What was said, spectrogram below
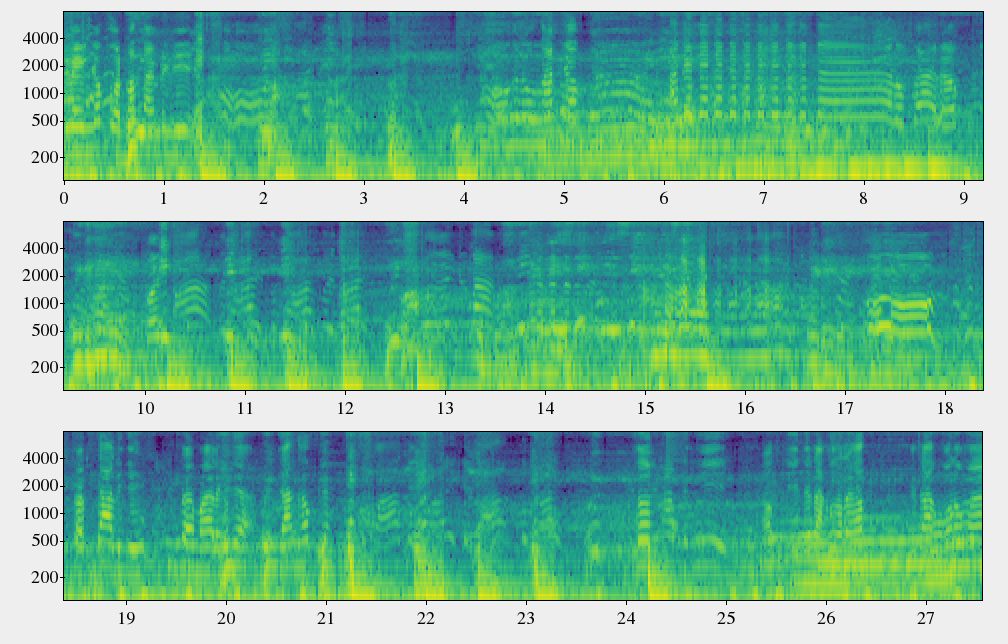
เกรงครับกดพักแป๊บหนึ่งทีโอ้โหลงนัดครับอัเด็ดเด็ดเด็ดเด็ดเด็ดเด็ดเด็ดลงได้ครับไปอยม โอ้โหจัดการจริงๆแต่ไม้อะไรครับเนี่ยยังครับยังเก็บฟ้าเก็บฟ้าเก็บฟ้าตรงไหนเซิร์ฟอัพหนึ่งทีเอาทีนี้เสียหนักเลยนะครับกระชากหัวลงมา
